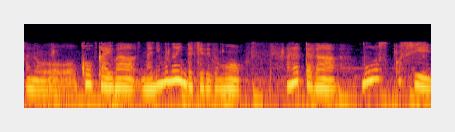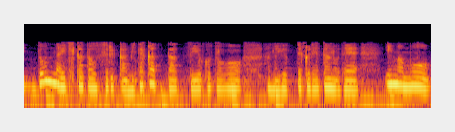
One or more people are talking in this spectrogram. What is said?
あの後悔は何もないんだけれどもあなたがもう少しどんな生き方をするか見たかったっていうことをあの言ってくれたので今も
